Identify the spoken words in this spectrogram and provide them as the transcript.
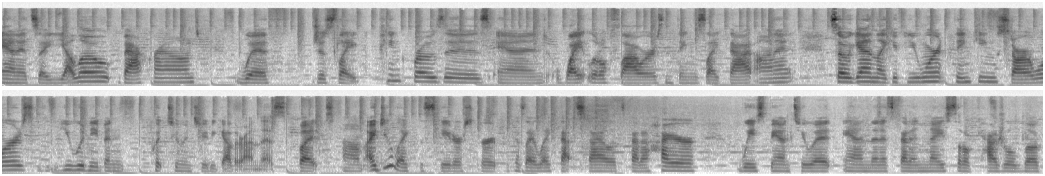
and it's a yellow background with just like pink roses and white little flowers and things like that on it. So again, like if you weren't thinking Star Wars, you wouldn't even put two and two together on this. But um, I do like the skater skirt because I like that style. It's got a higher waistband to it, and then it's got a nice little casual look.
